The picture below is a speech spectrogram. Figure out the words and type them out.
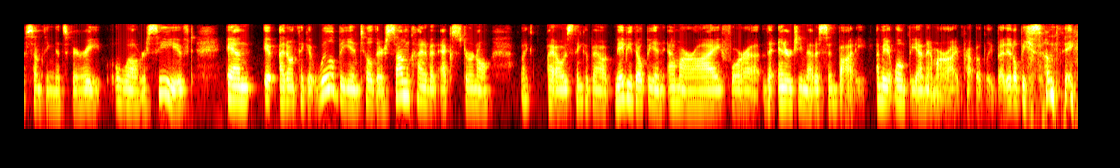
something that's very well received. And it, I don't think it will be until there's some kind of an external, like I always think about, maybe there'll be an MRI for uh, the energy medicine body. I mean, it won't be an MRI probably, but it'll be something,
